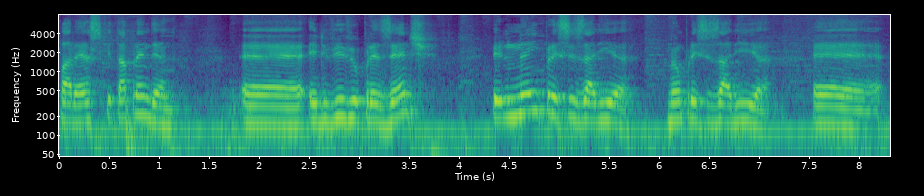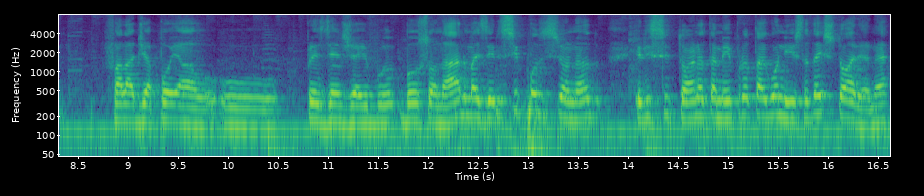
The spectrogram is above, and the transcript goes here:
parece que está aprendendo. É, ele vive o presente, ele nem precisaria, não precisaria é, falar de apoiar o, o presidente Jair Bo- Bolsonaro, mas ele se posicionando, ele se torna também protagonista da história, né?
